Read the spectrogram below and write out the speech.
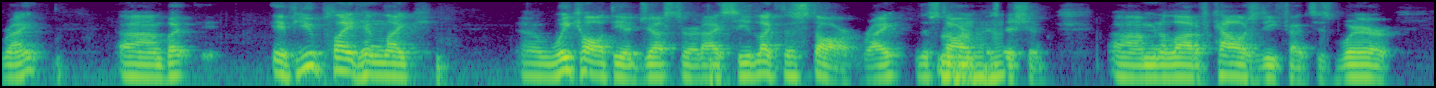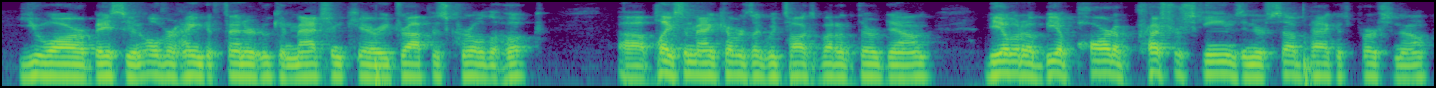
right? Um, but if you played him like uh, we call it the adjuster at IC, like the star, right? The star mm-hmm. position um, in a lot of college defenses where you are basically an overhang defender who can match and carry, drop his curl the hook, uh, play some man coverage like we talked about on third down, be able to be a part of pressure schemes in your sub package personnel.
